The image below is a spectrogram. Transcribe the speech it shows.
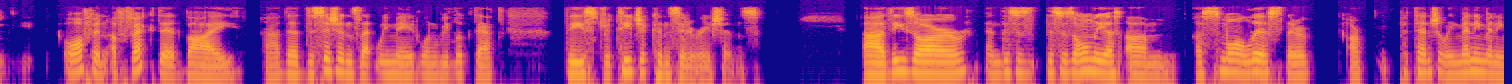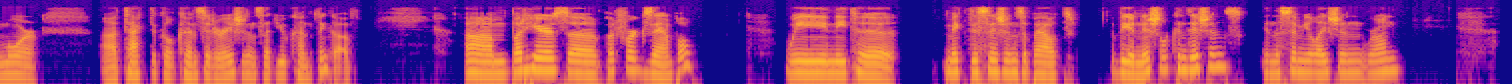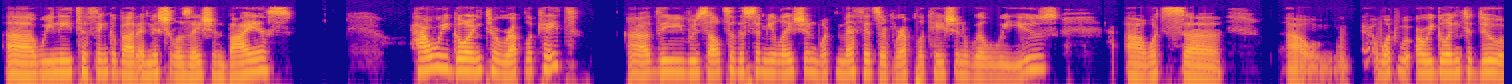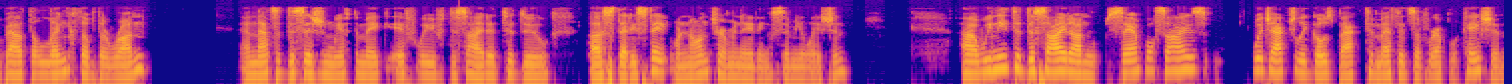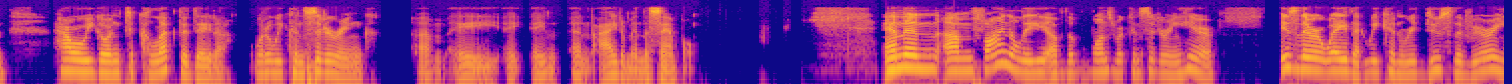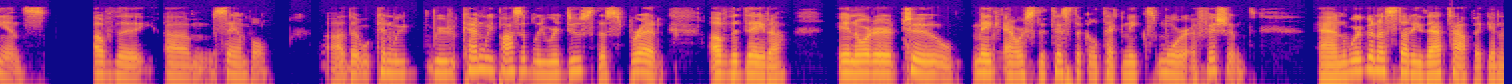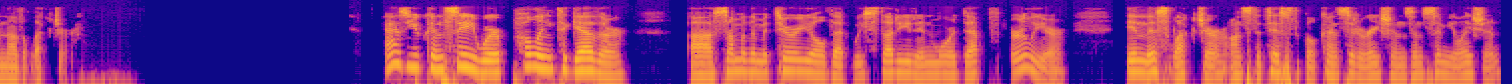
often affected by uh, the decisions that we made when we looked at these strategic considerations. Uh, these are, and this is this is only a um, a small list. There are potentially many, many more uh, tactical considerations that you can think of. Um, but here's, uh, but for example, we need to make decisions about the initial conditions in the simulation run. Uh, we need to think about initialization bias. How are we going to replicate uh, the results of the simulation? What methods of replication will we use? Uh, what's uh, uh, what are we going to do about the length of the run? And that's a decision we have to make if we've decided to do a steady state or non-terminating simulation. Uh, we need to decide on sample size, which actually goes back to methods of replication. How are we going to collect the data? What are we considering um, a, a, a, an item in the sample? And then um, finally, of the ones we're considering here, is there a way that we can reduce the variance of the um, sample? Uh, that can we can we possibly reduce the spread of the data in order to make our statistical techniques more efficient? And we're going to study that topic in another lecture. As you can see, we're pulling together uh, some of the material that we studied in more depth earlier in this lecture on statistical considerations and simulation.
